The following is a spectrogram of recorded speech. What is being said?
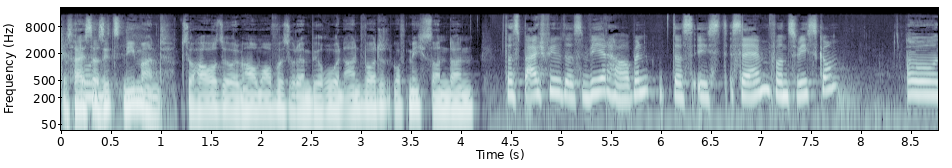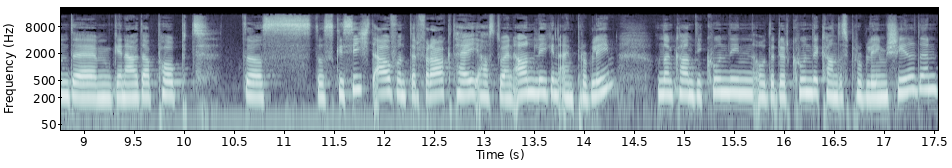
Das heißt, und da sitzt niemand zu Hause oder im Homeoffice oder im Büro und antwortet auf mich, sondern. Das Beispiel, das wir haben, das ist Sam von Swisscom. Und ähm, genau da poppt das, das Gesicht auf und der fragt, hey, hast du ein Anliegen, ein Problem? Und dann kann die Kundin oder der Kunde kann das Problem schildern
